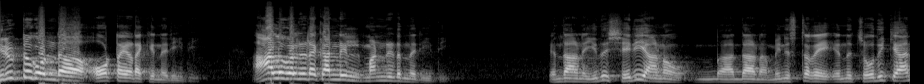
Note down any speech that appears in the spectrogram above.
ഇരുട്ടുകൊണ്ട് ഓട്ടയടയ്ക്കുന്ന രീതി. ആളുകളുടെ കണ്ണിൽ മണ്ണിടുന്ന രീതി. എന്താണ് ഇത് ശരിയാണോ എന്താണ് മിനിസ്റ്ററെ എന്ന് ചോദിക്കാൻ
